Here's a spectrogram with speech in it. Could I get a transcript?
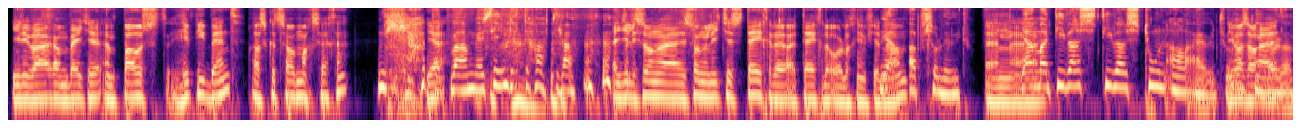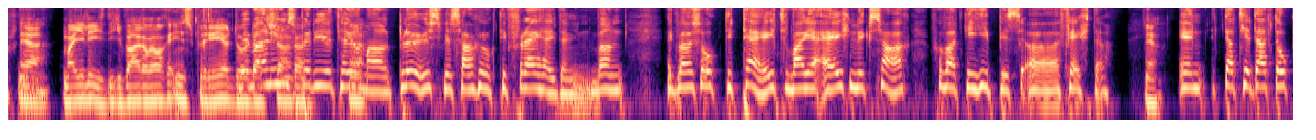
jullie waren een beetje een post-hippie band, als ik het zo mag zeggen. Ja, Ja. dat waren we inderdaad, ja. En jullie zongen, zongen liedjes tegen de, tegen de oorlog in ja, Vietnam. absoluut. En, eh, ja, maar die was, die was toen al uit. die was al uit. oorlog, ja. Maar jullie die waren wel geïnspireerd door we dat waren genre. geïnspireerd helemaal. Plus, we zagen ook die vrijheid erin. Want het was ook die tijd waar je eigenlijk zag voor wat die hippies eh, vechten. Ja. En dat je dat ook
